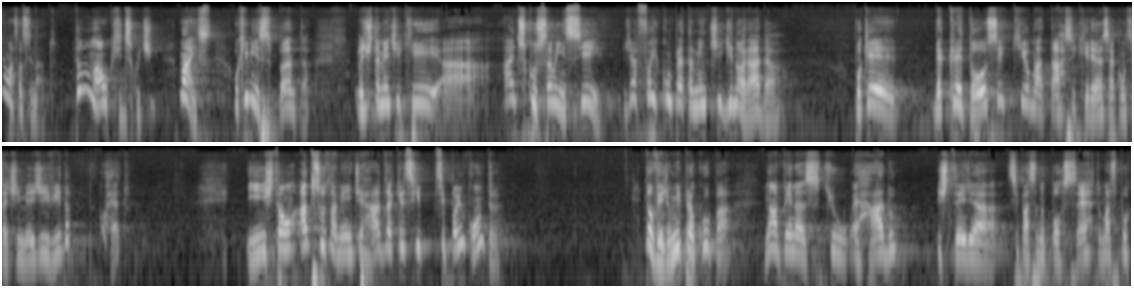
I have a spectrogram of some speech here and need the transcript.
É um assassinato. Então não há o que se discutir. Mas o que me espanta é justamente que a, a discussão em si já foi completamente ignorada. Porque decretou-se que o matar-se criança com sete meses de vida é correto. E estão absolutamente errados aqueles que se põem contra. Então vejam, me preocupa não apenas que o errado esteja se passando por certo, mas, por,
